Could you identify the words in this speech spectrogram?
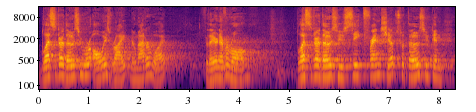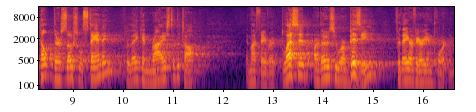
Blessed are those who are always right, no matter what, for they are never wrong. Blessed are those who seek friendships with those who can help their social standing for they can rise to the top. And my favorite, blessed are those who are busy, for they are very important.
